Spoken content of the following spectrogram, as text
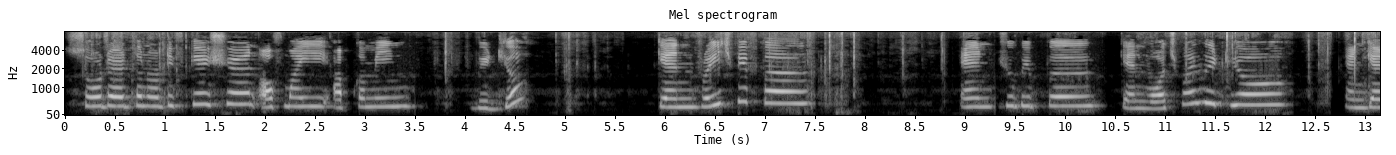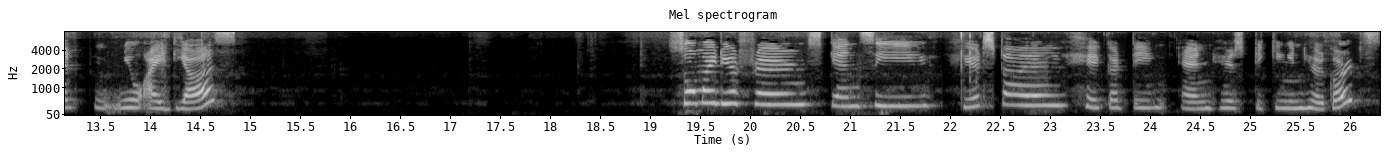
so that the notification of my upcoming video can reach people and you people can watch my video and get new ideas. So my dear friends can see hairstyle hair cutting and hair sticking in haircuts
